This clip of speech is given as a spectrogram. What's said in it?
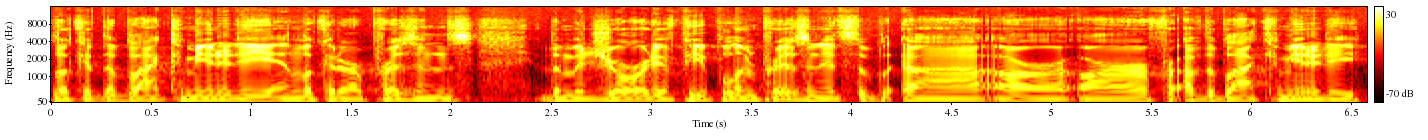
look at the black community and look at our prisons. The majority of people in prison, it's the, uh, are, are of the black community.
